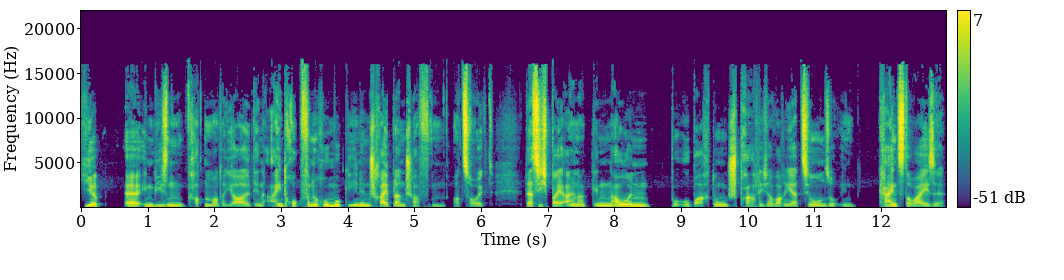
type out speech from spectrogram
hier äh, in diesem Kartenmaterial den Eindruck von homogenen Schreiblandschaften erzeugt, dass sich bei einer genauen Beobachtung sprachlicher Variation so in keinster Weise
